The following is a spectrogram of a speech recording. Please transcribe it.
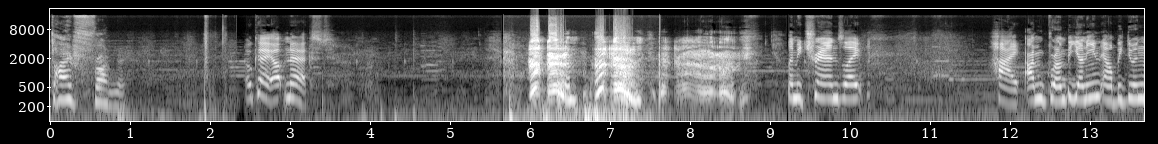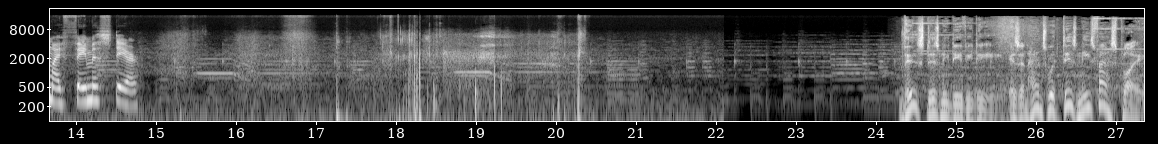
Die from me. Okay, up next. Let me translate. Hi, I'm Grumpy Onion, and I'll be doing my famous stare. This Disney DVD is enhanced with Disney's Fast Play.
